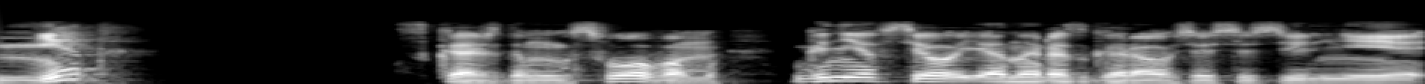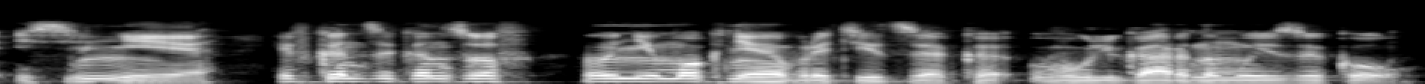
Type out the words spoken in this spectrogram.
нет? С каждым словом, гнев Силаяна разгорался все сильнее и сильнее, и в конце концов он не мог не обратиться к вульгарному языку.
